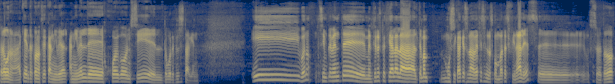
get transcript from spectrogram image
pero bueno, hay que reconocer que a nivel, a nivel de juego en sí el Tower Defense está bien. Y bueno, simplemente mención especial a la- al tema musical que suena a veces en los combates finales, eh, sobre todo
